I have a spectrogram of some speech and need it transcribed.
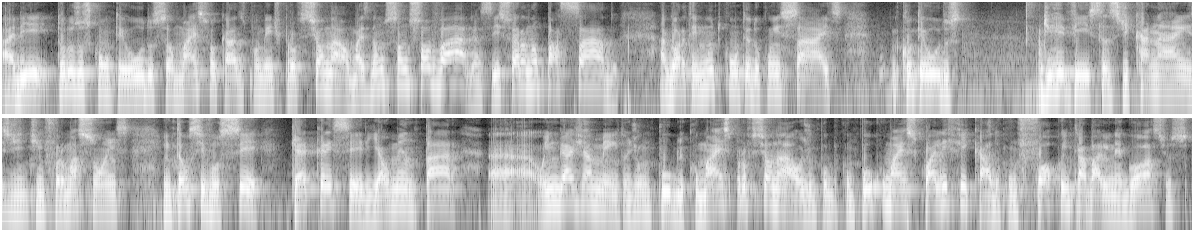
Ali todos os conteúdos são mais focados para o ambiente profissional, mas não são só vagas. Isso era no passado. Agora tem muito conteúdo com insights, conteúdos de revistas, de canais de, de informações. Então se você quer crescer e aumentar uh, o engajamento de um público mais profissional, de um público um pouco mais qualificado, com foco em trabalho e negócios,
